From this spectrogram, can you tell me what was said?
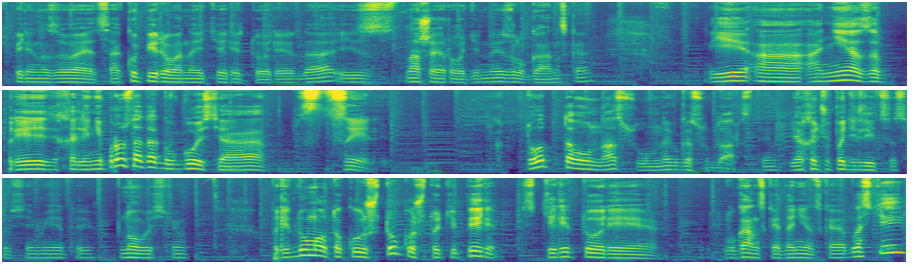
теперь называется, оккупированной территории, да, из нашей родины, из Луганска. И а, они приехали не просто так в гости, а с целью. Кто-то у нас умный в государстве. Я хочу поделиться со всеми этой новостью. Придумал такую штуку, что теперь с территории Луганской и Донецкой областей,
